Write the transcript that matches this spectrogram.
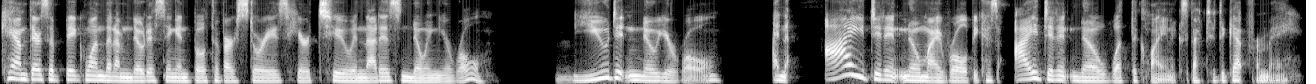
Cam, there's a big one that I'm noticing in both of our stories here too, and that is knowing your role. Mm. You didn't know your role, and I didn't know my role because I didn't know what the client expected to get from me.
